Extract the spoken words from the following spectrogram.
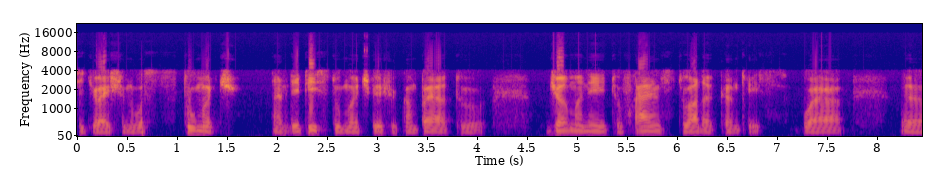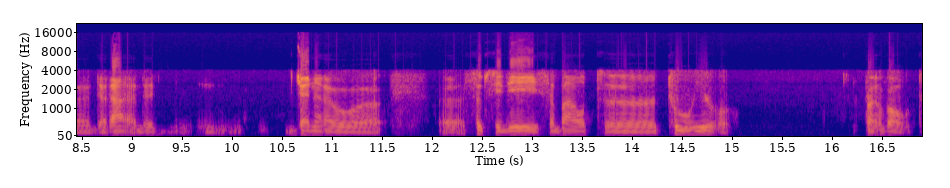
situation was too much, and it is too much if you compare to Germany, to France, to other countries where uh, the, the general uh, uh, subsidy is about uh, two euro per vote.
